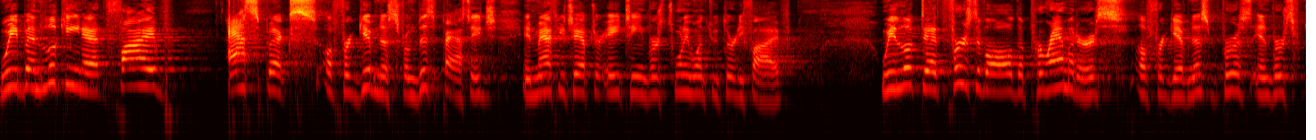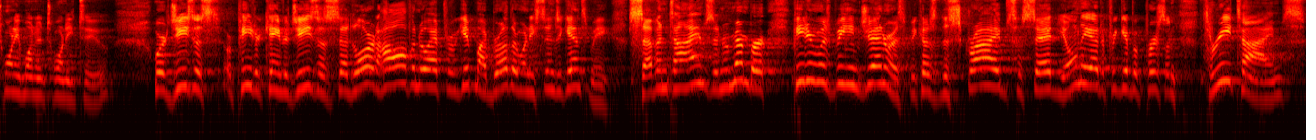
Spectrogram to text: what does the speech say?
We've been looking at five aspects of forgiveness from this passage in Matthew chapter 18, verse 21 through 35. We looked at, first of all, the parameters of forgiveness in verse 21 and 22, where Jesus or Peter came to Jesus and said, Lord, how often do I have to forgive my brother when he sins against me? Seven times? And remember, Peter was being generous because the scribes said you only had to forgive a person three times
